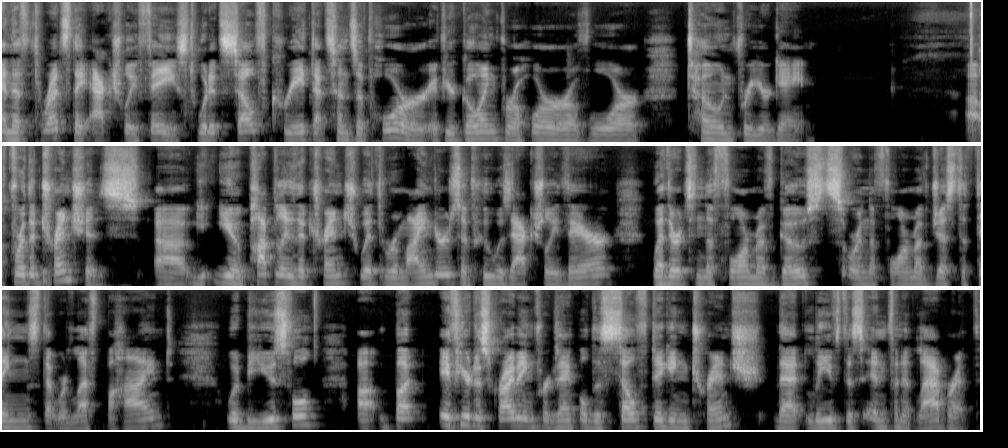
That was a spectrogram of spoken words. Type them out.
and the threats they actually faced would itself create that sense of horror if you're going for a horror of war tone for your game. Uh, for the trenches, uh, you know, populating the trench with reminders of who was actually there, whether it's in the form of ghosts or in the form of just the things that were left behind, would be useful. Uh, but if you're describing, for example, the self-digging trench that leaves this infinite labyrinth,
